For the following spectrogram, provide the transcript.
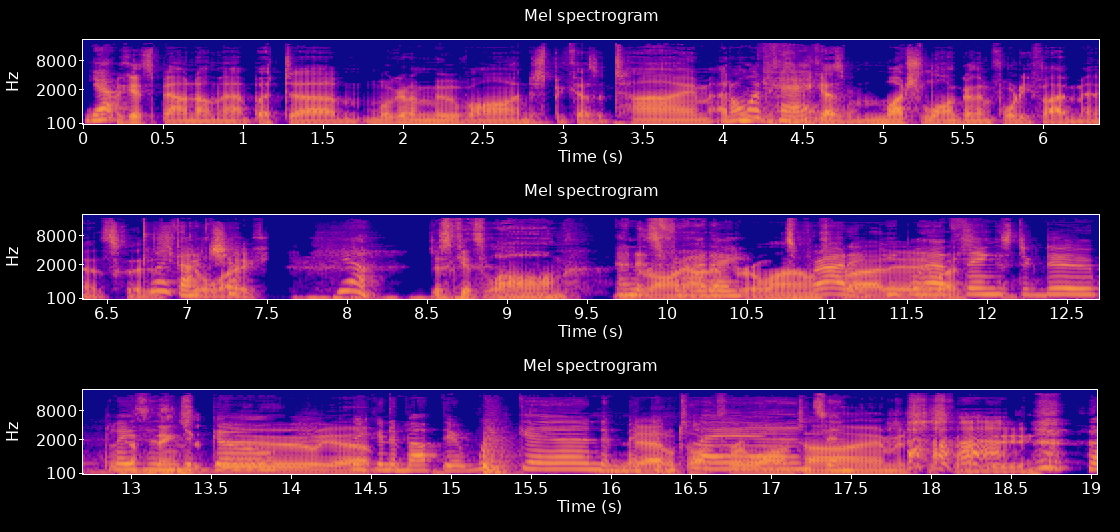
yeah. We could expound on that, but um, we're going to move on just because of time. I don't like to keep you guys much longer than 45 minutes because I I just feel gotcha. like Yeah. just gets long And it's Friday. a while. It's Friday. People have Watch- things to do, places to, go, do. Yeah. thinking about their weekend and making Dad will talk for a long plans and- time. It's just going to be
